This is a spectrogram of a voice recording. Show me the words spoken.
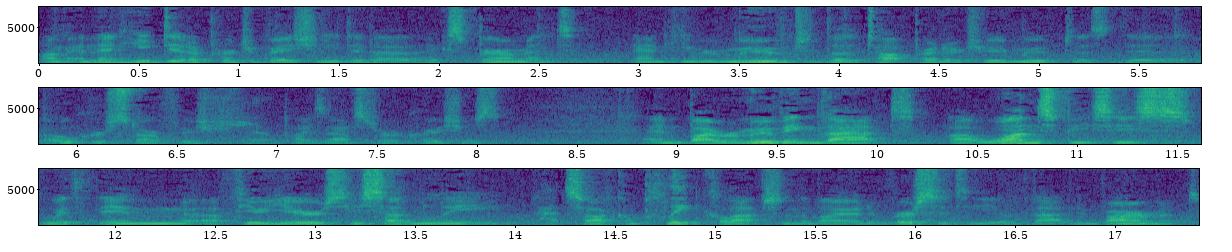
Um, and then he did a perturbation. He did an experiment, and he removed the top predator. He removed the, the ochre starfish, Yeah. Pisaster. And by removing that uh, one species, within a few years, he suddenly had- saw a complete collapse in the biodiversity of that environment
